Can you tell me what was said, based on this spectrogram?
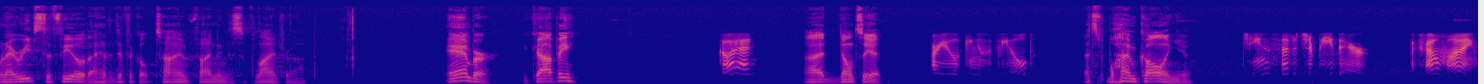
When I reached the field, I had a difficult time finding the supply drop. Amber, you copy? Go ahead. I don't see it. Are you looking in the field? That's why I'm calling you. Gene said it should be there. I found mine.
